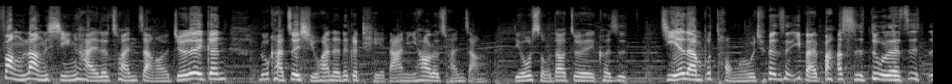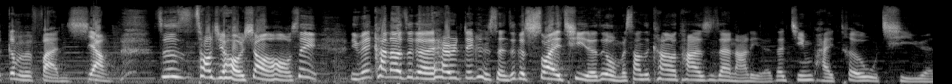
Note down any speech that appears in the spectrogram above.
放浪形骸的船长哦，绝对跟卢卡最喜欢的那个铁达尼号的船长留守到最后一刻是截然不同哦。我觉得是一百八十度的，这是根本反向，这是超级好笑的哦。所以里面看到这个 Harry Dickinson 这个帅气的，这个我们上次看到他的是在哪里的？在《金牌特务起源》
